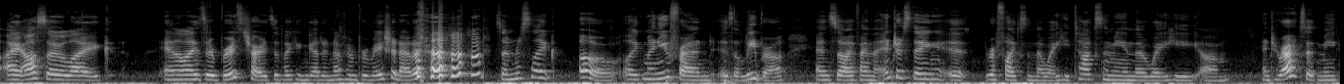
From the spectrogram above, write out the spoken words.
I also like analyze their birth charts if I can get enough information out of them. so I'm just like, oh, like my new friend is a Libra, and so I find that interesting. It reflects in the way he talks to me and the way he um, interacts with me,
